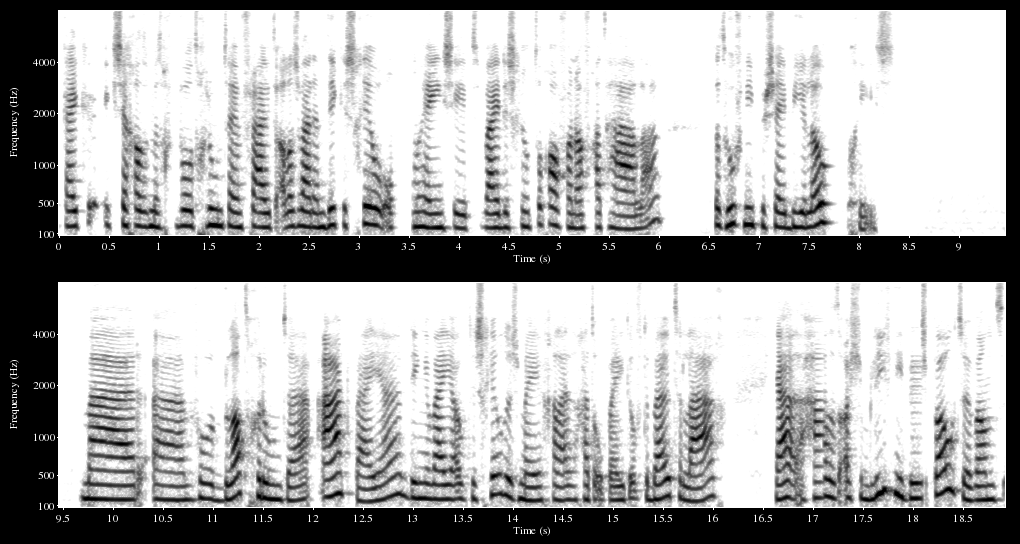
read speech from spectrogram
kijk, ik zeg altijd met bijvoorbeeld groente en fruit, alles waar een dikke schil omheen zit, waar je de schil toch al vanaf gaat halen, dat hoeft niet per se biologisch. Maar uh, bijvoorbeeld bladgroenten, aardbeien, dingen waar je ook de schil dus mee gaat opeten of de buitenlaag. Ja, haal het alsjeblieft niet bespoten, want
